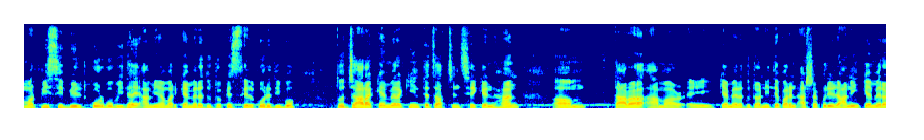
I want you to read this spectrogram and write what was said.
আমার পিসি বিল্ড করব বিধায় আমি আমার ক্যামেরা দুটোকে সেল করে দিব। তো যারা ক্যামেরা কিনতে চাচ্ছেন সেকেন্ড হ্যান্ড তারা আমার এই ক্যামেরা দুটো নিতে পারেন। আশা করি রানিং ক্যামেরা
